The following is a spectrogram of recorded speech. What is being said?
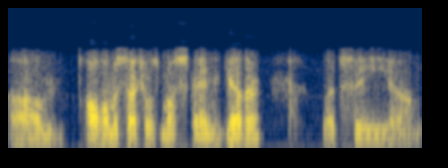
Um, all homosexuals must stand together. Let's see. Um,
